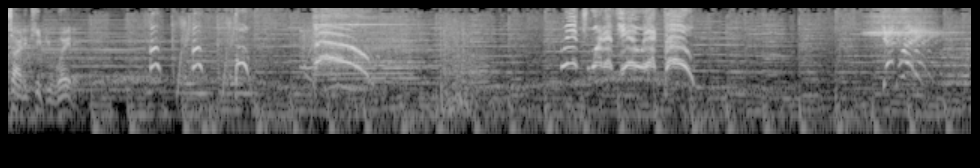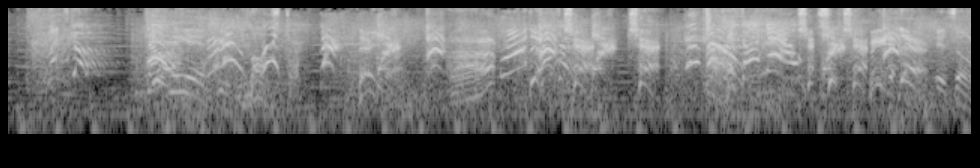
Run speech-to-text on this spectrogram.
Sorry to keep you waiting. Boo! Which one of you hit Boo? Get ready! Let's go! Count me in, you monster! There you go! Check! Check! It's on now! Check! Check! Check! Beat it! There! It's over.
